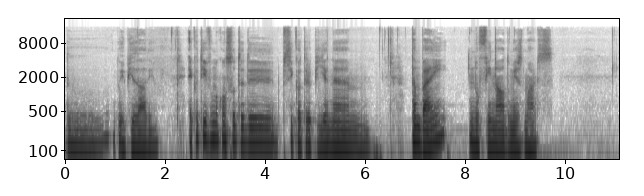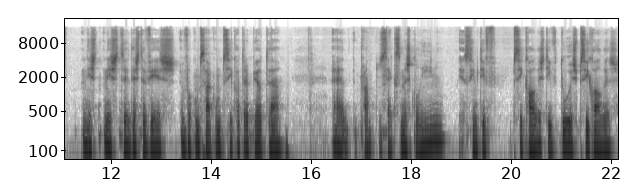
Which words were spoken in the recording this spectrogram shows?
do, do episódio. É que eu tive uma consulta de, de psicoterapia na, também no final do mês de março. Neste, neste, desta vez vou começar com um psicoterapeuta uh, pronto, do sexo masculino eu sempre tive psicólogas, tive duas psicólogas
